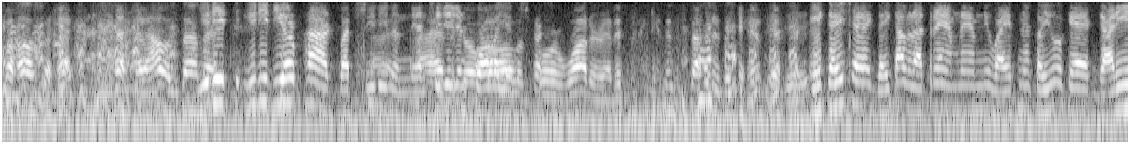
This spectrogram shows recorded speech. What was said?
fault. and I was down You there. did you did your part, but she didn't, and I she had to didn't go follow and instructions. pour water in it to get it started again. એ કહે છે ગઈકાલ રાત્રે એમણે એમની વાઈફ ને કહ્યું કે ગાડી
